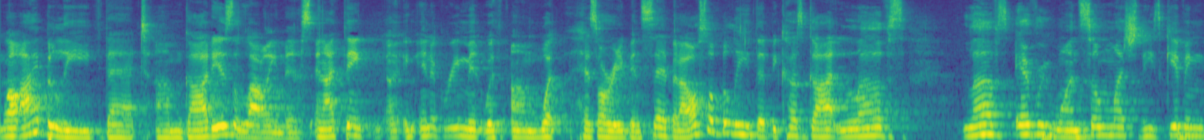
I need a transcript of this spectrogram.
Well, I believe that um, God is allowing this, and I think uh, in, in, agreement with um, what has already been said, but I also believe that because God loves loves everyone so much that he's giving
